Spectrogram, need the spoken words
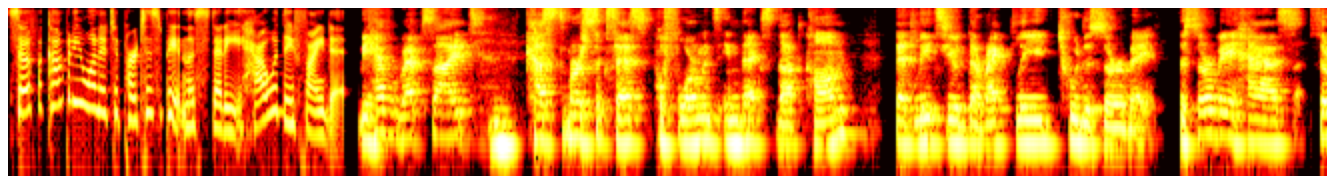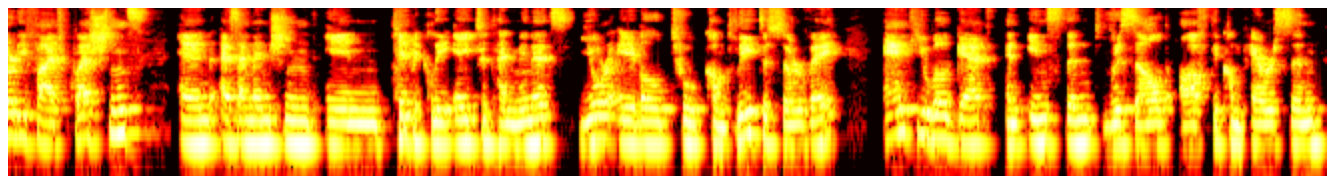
So, if a company wanted to participate in this study, how would they find it? We have a website, customer success performance index.com, that leads you directly to the survey. The survey has 35 questions. And as I mentioned, in typically eight to 10 minutes, you're able to complete the survey and you will get an instant result of the comparison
